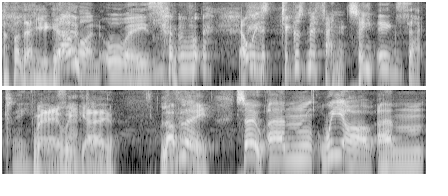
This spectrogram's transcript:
Oh, there you go. That one, always. Always tickles my fancy. exactly. There we go. exactly. Lovely. So um, we are um,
